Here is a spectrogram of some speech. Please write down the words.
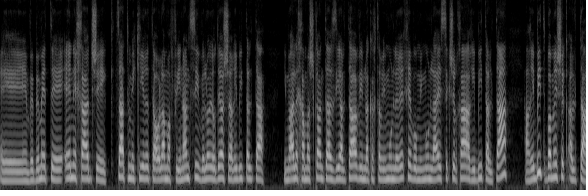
אה, ובאמת אה, אין אחד שקצת מכיר את העולם הפיננסי ולא יודע שהריבית עלתה. אם היה לך משכנתה אז היא עלתה, ואם לקחת מימון לרכב או מימון לעסק שלך, הריבית עלתה. הריבית במשק עלתה.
